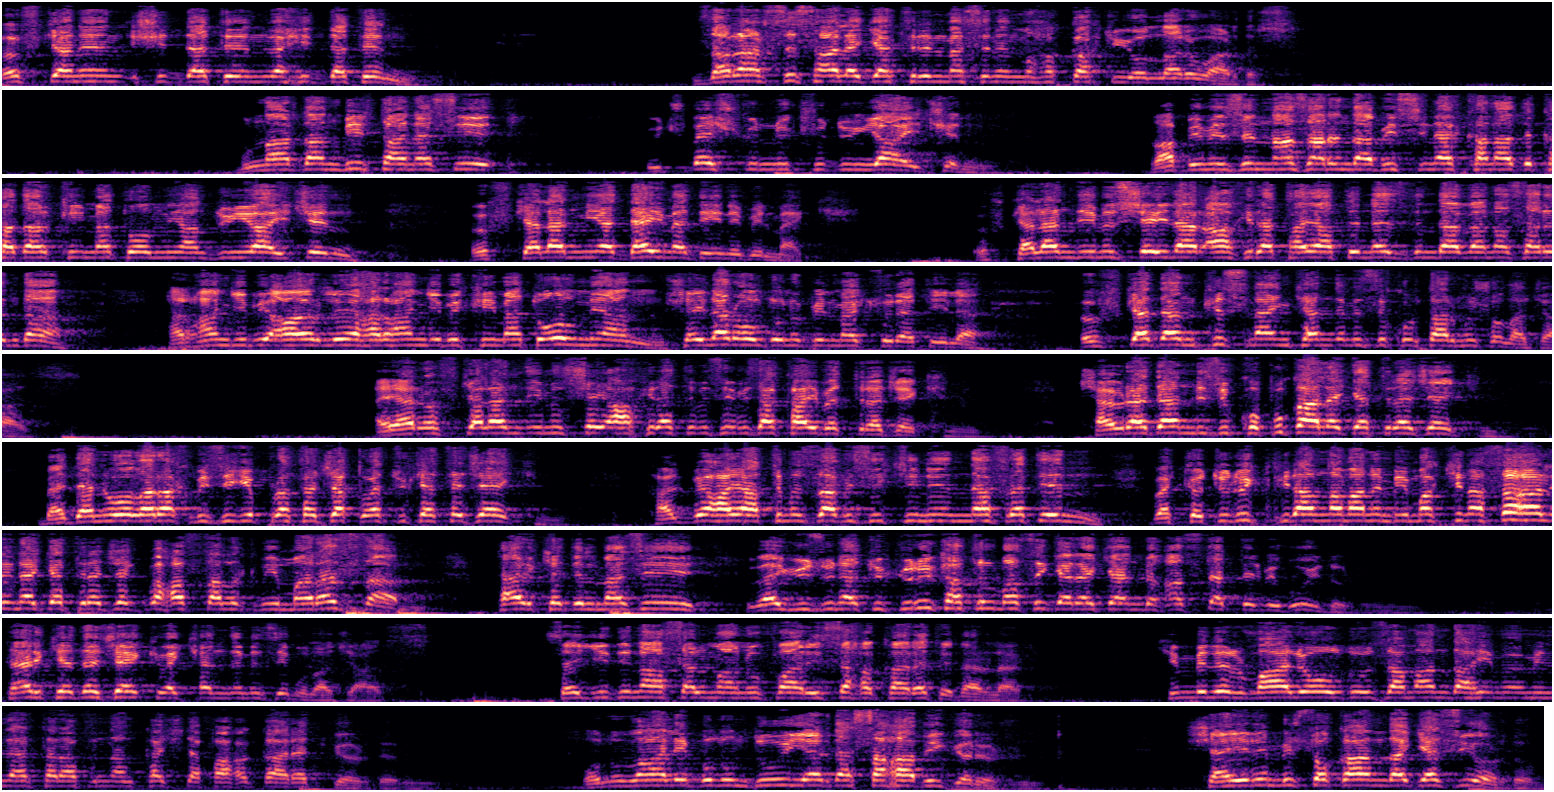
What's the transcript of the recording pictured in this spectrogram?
öfkenin, şiddetin ve hiddetin zararsız hale getirilmesinin muhakkak ki yolları vardır. Bunlardan bir tanesi 3-5 günlük şu dünya için, Rabbimizin nazarında bir sinek kanadı kadar kıymet olmayan dünya için öfkelenmeye değmediğini bilmek. Öfkelendiğimiz şeyler ahiret hayatı nezdinde ve nazarında herhangi bir ağırlığı, herhangi bir kıymeti olmayan şeyler olduğunu bilmek suretiyle öfkeden kısmen kendimizi kurtarmış olacağız. Eğer öfkelendiğimiz şey ahiretimizi bize kaybettirecek, çevreden bizi kopuk hale getirecek, bedeni olarak bizi yıpratacak ve tüketecek, kalbi hayatımızda bizi kinin, nefretin ve kötülük planlamanın bir makinası haline getirecek bir hastalık, bir marazsa, terk edilmesi ve yüzüne tükürük atılması gereken bir haslettir, bir huydur. Terk edecek ve kendimizi bulacağız. Seyyidina Selman-ı Faris'e hakaret ederler. Kim bilir vali olduğu zaman dahi müminler tarafından kaç defa hakaret gördüm. Onu vali bulunduğu yerde sahabi görür. Şehrin bir sokağında geziyordum.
